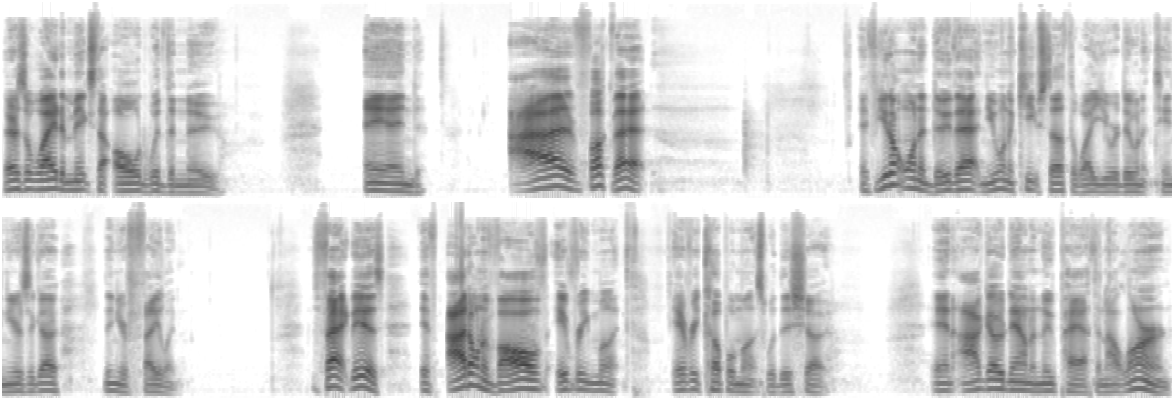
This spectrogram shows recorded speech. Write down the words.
There's a way to mix the old with the new. And I fuck that. If you don't want to do that and you want to keep stuff the way you were doing it 10 years ago, then you're failing. The fact is, if I don't evolve every month, every couple months with this show, and I go down a new path and I learn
